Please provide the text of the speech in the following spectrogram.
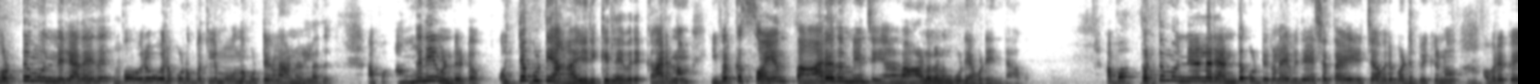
തൊട്ട് മുന്നിൽ അതായത് ഇപ്പോൾ ഒരു ഒരു കുടുംബത്തിൽ മൂന്ന് കുട്ടികളാണ് ഉള്ളത്. അപ്പോൾ അങ്ങനെയും ഉണ്ട് കേട്ടോ. ഒറ്റക്കുട്ടി ആയിരിക്കില്ല ഇവർ കാരണം ഇവർക്ക് സ്വയം താരതമ്യം ചെയ്യാനുള്ള ആളുകളും കൂടി അവിടെ ഉണ്ടാകും. അപ്പോൾ തൊട്ട് മുന്നേയുള്ള രണ്ട് കുട്ടികളെ വിദേശത്ത് അയച്ച് അവർ പഠിപ്പിക്കണു അവരൊക്കെ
